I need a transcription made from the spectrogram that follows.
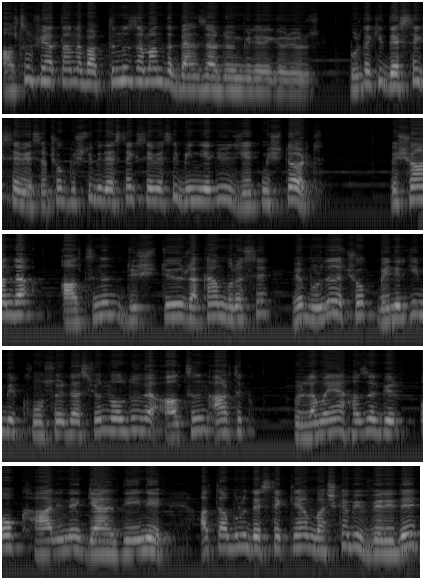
Altın fiyatlarına baktığımız zaman da benzer döngüleri görüyoruz. Buradaki destek seviyesi çok güçlü bir destek seviyesi 1774. Ve şu anda altının düştüğü rakam burası ve burada da çok belirgin bir konsolidasyonun olduğu ve altının artık fırlamaya hazır bir ok haline geldiğini hatta bunu destekleyen başka bir veride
